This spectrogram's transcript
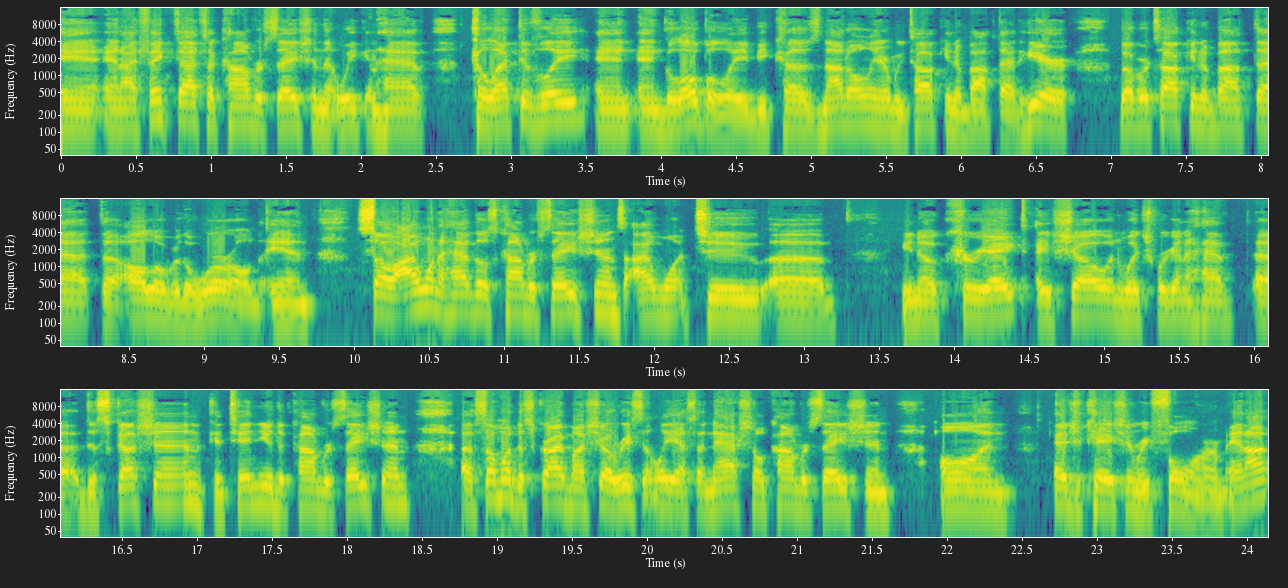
And, and I think that's a conversation that we can have collectively and, and globally because not only are we talking about that here, but we're talking about that uh, all over the world. And so I want to have those conversations. I want to. Uh, you know, create a show in which we're going to have uh, discussion, continue the conversation. Uh, someone described my show recently as a national conversation on education reform, and I,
